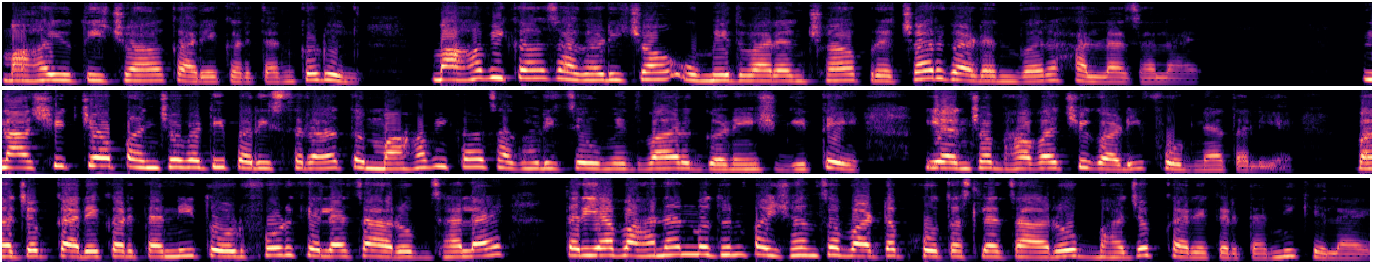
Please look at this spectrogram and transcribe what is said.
महायुतीच्या कार्यकर्त्यांकडून महाविकास आघाडीच्या उमेदवारांच्या प्रचार गाड्यांवर हल्ला झालाय. नाशिकच्या पंचवटी परिसरात महाविकास आघाडीचे उमेदवार गणेश गीते यांच्या भावाची गाडी फोडण्यात आली आहे. भाजप कार्यकर्त्यांनी तोडफोड केल्याचा आरोप झालाय तर या वाहनांमधून पैशांचं वाटप होत असल्याचा आरोप भाजप कार्यकर्त्यांनी केलाय.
